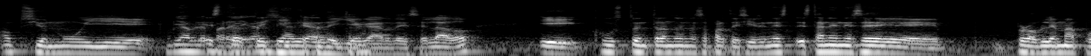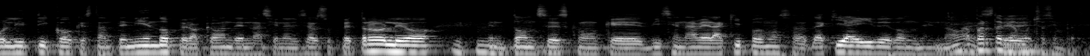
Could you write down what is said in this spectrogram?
opción muy Viable estratégica de llegar de ese lado. Y justo entrando en esa parte, decir, en este, están en ese problema político que están teniendo, pero acaban de nacionalizar su petróleo. Entonces, como que dicen, a ver, aquí podemos, de aquí ahí, de dónde, ¿no? Aparte había este, mucha simpatía.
